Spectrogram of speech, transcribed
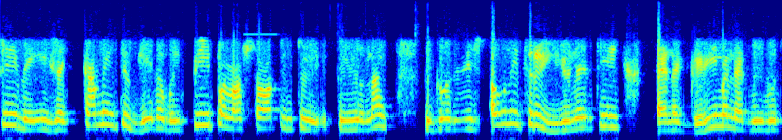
see there is a coming together where people are starting to, to unite because it is only through unity and agreement that we would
